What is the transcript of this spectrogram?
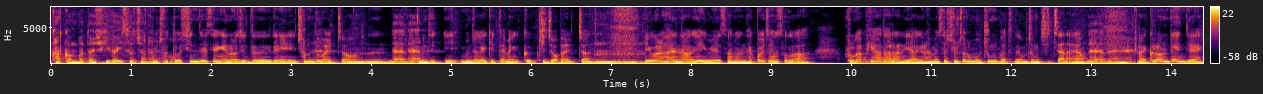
각광받던 시기가 있었잖아요. 그렇죠. 또 신재생 에너지들이 첨두 발전은 네, 네. 문제, 이 문제가 있기 때문에 그 기저 발전 음. 이걸 하기 위해서는 핵 발전소가 불가피하다라는 이야기를 하면서 실제로 뭐 중국 같은 데 엄청 짓잖아요. 네, 네. 아니, 그런데 이제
